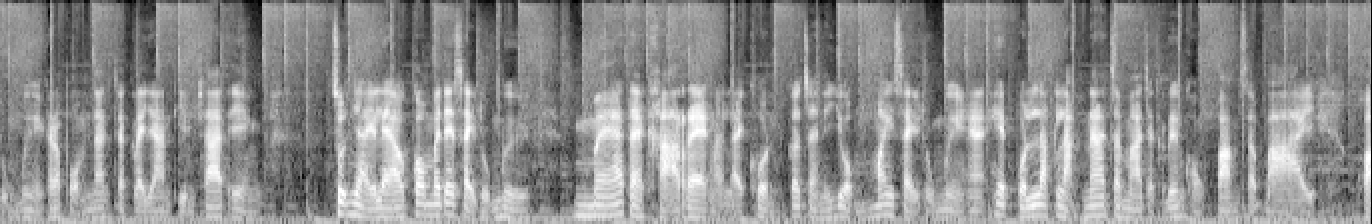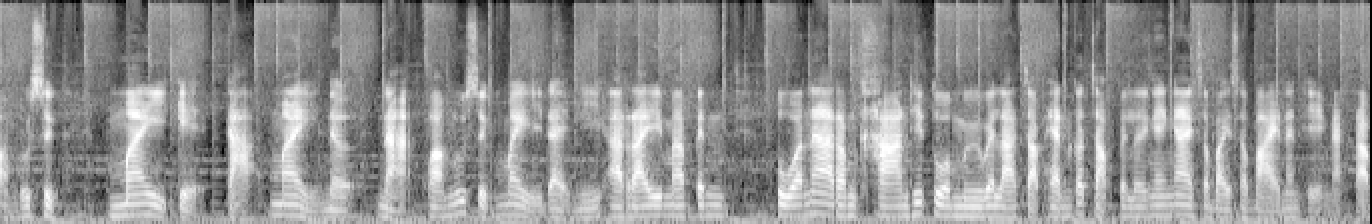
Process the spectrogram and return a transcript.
ถุงมือครับผมนักจักรยานทีมชาติเอง ส่วนใหญ่แล้วก็ไม่ได้ใส่ถุงมือ แม้แต่ขาแรงหลายๆ คนก็จะนิยมไม่ใส่ถุงมือฮะเหตุผลหลักๆ น่าจะมาจากเรื่องของความสบาย ความรู้สึก ไม่เกะกะไม่เนอะหนะความรู้สึกไม่ได้มีอะไรมาเป็นตัวหน้ารำคาญที่ตัวมือเวลาจับแฮนด์ก็จับไปเลยง่าย ๆ สบายๆนั่นเองนะครับ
